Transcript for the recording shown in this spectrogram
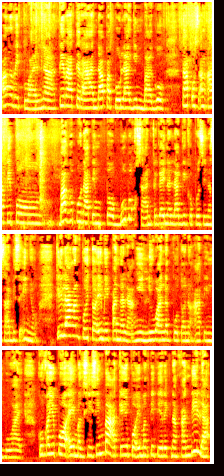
pang-ritual na tira-tirahan. Dapat po laging bago. Tapos ang ate pong bago po natin to bubuksan kagaya na lagi ko po sinasabi sa inyo kailangan po ito ay may panalangin. Liwanag po to ng ating buhay. Kung kayo po ay magsisimba at kayo po ay magtitirik ng kandila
